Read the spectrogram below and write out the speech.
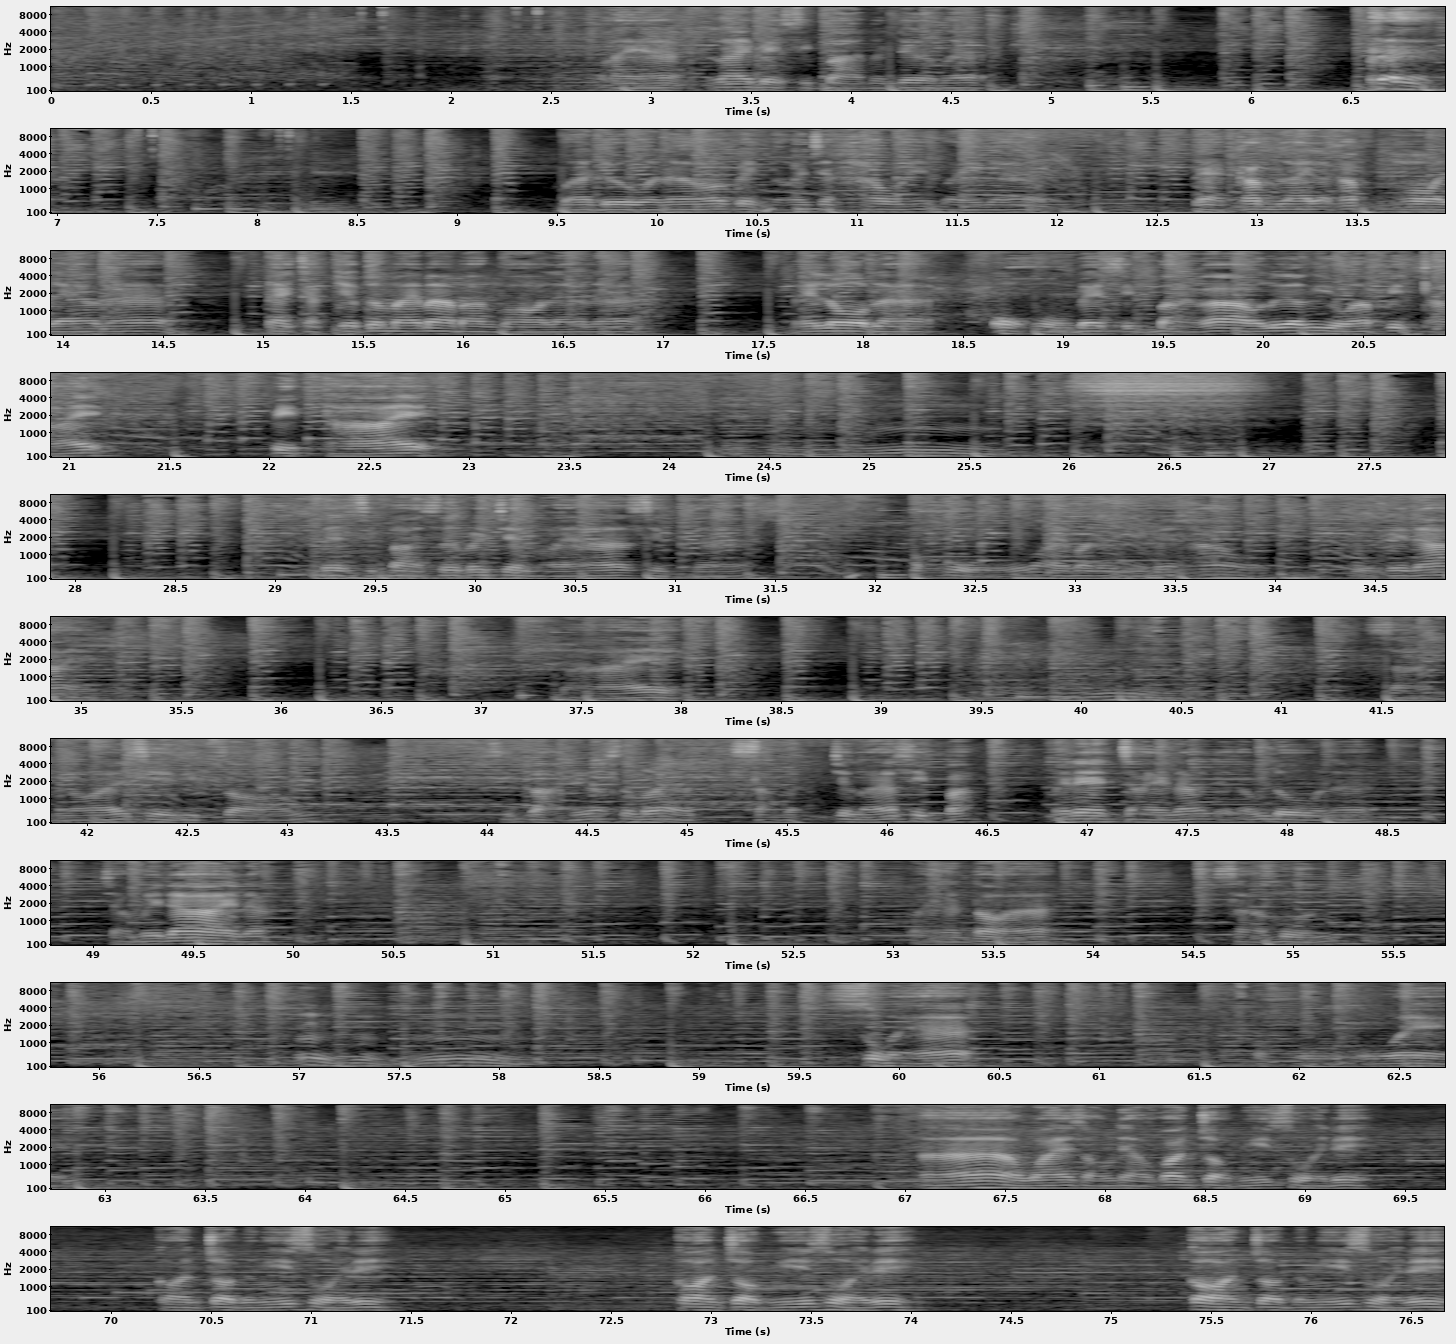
ไปฮะไล่เบสสิบบาทเหมือนเดิมฮะมาดูนะว่าเป็นน้อยจะเข้าให้ไหมนะ แต่กำไรแล้วครับพอแล้วนะแต่จากเก็บต้นไม้มาบางพอแล้วนะ ไม่โลภแล้วโอ้โหเบสสิบบาทก็เอาเรื่องอยู่ครับปิดท้าย ปิดท้ายอื้อหือเบสสิบบาทซื้อไปเจ็ดร้อยห้าสิบนะ โอ้โห วายมาทางนี้ไม่เข้าเป็นไปได้ไปสามร้อยสี่สิบสองสิบบาทนี่ก็ซื้อมาแล้วสามเจ็ดร้อยห้าสิบปะไม่แน่ใจนะ เดี๋ยวต้องดูนะจำไม่ได้นะ กันต่อฮะสามหมุนอืมอืมอืมสวยฮะ โอ้โหเว้ยอ่าวายสองแถวก่อนจบงี้สวยดิก่อนจบอย่างนี้สวยดิ ก่อนจบอย่างนี้สวยดิ ก่อนจบอย่างนี้สวยดิ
